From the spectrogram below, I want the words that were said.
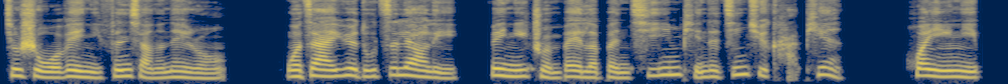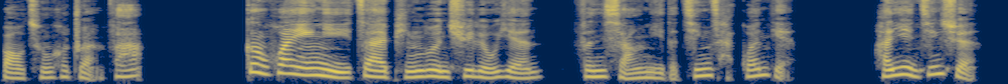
就是我为你分享的内容。我在阅读资料里为你准备了本期音频的金句卡片，欢迎你保存和转发，更欢迎你在评论区留言分享你的精彩观点。韩燕精选，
